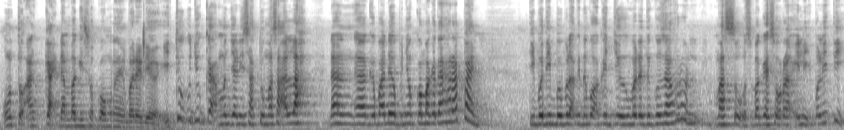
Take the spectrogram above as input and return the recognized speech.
untuk angkat dan bagi sokongan kepada dia. Itu pun juga menjadi satu masalah dan kepada penyokong Pakatan Harapan. Tiba-tiba pula kena buat kerja kepada Tengku Zafrul masuk sebagai seorang elit politik.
